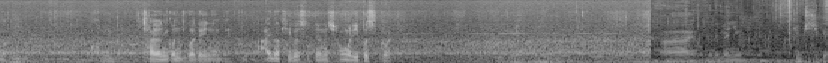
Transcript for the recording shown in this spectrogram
막 거의 자연 건조가 돼 있는데 빨갛게 익었을 때는 정말 이뻤을 것 같아요. 아, 오늘의 메뉴 김치찌개.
